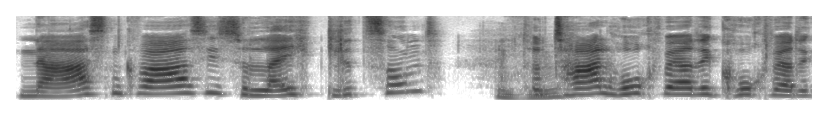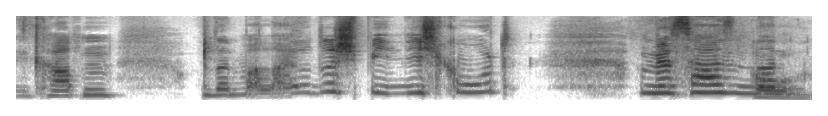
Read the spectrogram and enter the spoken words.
Nasen quasi, so leicht glitzernd. Total hochwertig, hochwertige Karten. Und dann war leider das Spiel nicht gut. Und wir saßen dann, Oh.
